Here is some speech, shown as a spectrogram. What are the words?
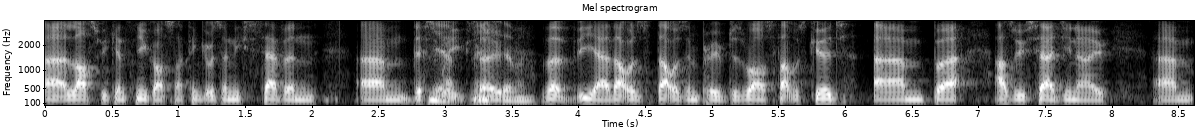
uh, last week against Newcastle. I think it was only seven um, this Yeah, week. So that, yeah, that was that was improved as well. So that was good. Um, but as we've said, you know. um,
